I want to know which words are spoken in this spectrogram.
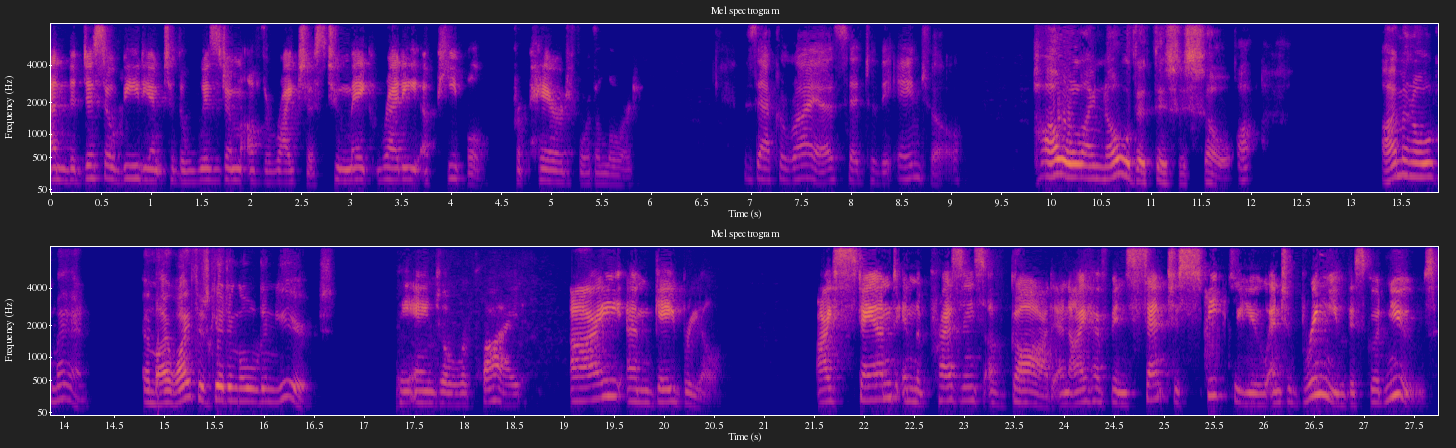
and the disobedient to the wisdom of the righteous, to make ready a people prepared for the Lord. Zechariah said to the angel, How will I know that this is so? I'm an old man, and my wife is getting old in years. The angel replied, I am Gabriel. I stand in the presence of God, and I have been sent to speak to you and to bring you this good news.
